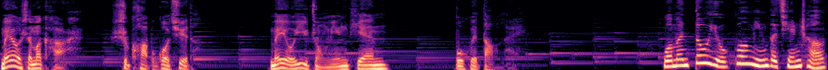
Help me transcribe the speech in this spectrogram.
没有什么坎儿是跨不过去的，没有一种明天不会到来。我们都有光明的前程，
